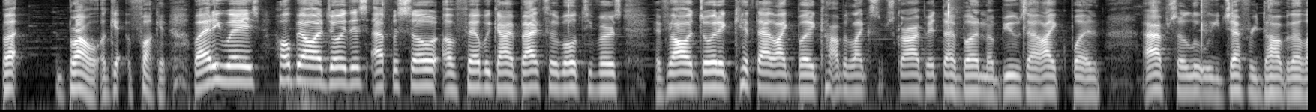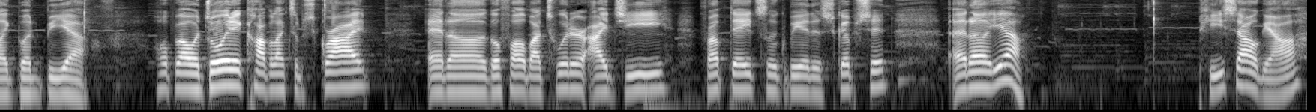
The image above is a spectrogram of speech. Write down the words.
But, bro, again, fuck it. But anyways, hope y'all enjoyed this episode of Family Guy Back to the Multiverse. If y'all enjoyed it, hit that like button, comment, like, subscribe, hit that button, abuse that like button. Absolutely, Jeffrey Dahmer that like button. But yeah, hope y'all enjoyed it. Comment, like, subscribe, and uh, go follow my Twitter, IG for updates. Link will be in the description. And uh, yeah, peace out, y'all.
